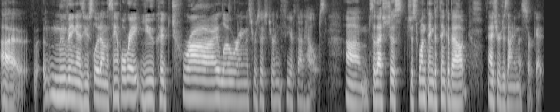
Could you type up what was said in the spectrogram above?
uh, moving as you slow down the sample rate, you could try lowering this resistor and see if that helps. Um, so that's just, just one thing to think about as you're designing this circuit.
